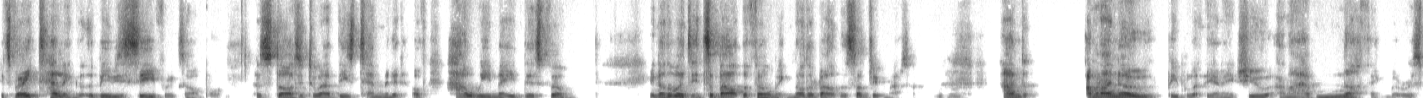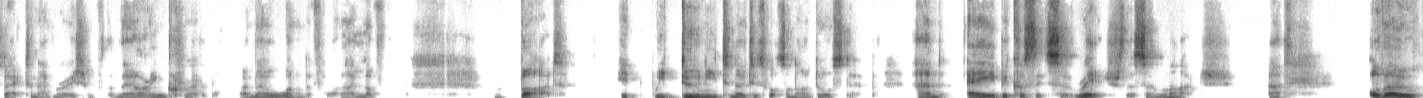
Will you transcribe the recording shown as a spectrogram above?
it's very telling that the BBC, for example, has started to add these 10 minutes of how we made this film. In other words, it's about the filming, not about the subject matter. Mm-hmm. And I mean, I know people at the NHU, and I have nothing but respect and admiration for them. They are incredible and they're wonderful, and I love them. But it, we do need to notice what's on our doorstep. And A, because it's so rich, there's so much. Uh, although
